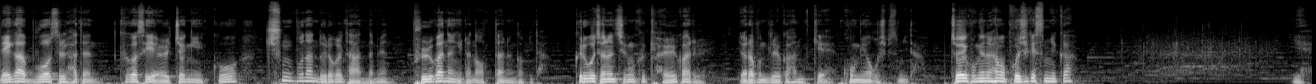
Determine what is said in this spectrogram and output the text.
내가 무엇을 하든 그것에 열정이 있고 충분한 노력을 다한다면 불가능이란 없다는 겁니다. 그리고 저는 지금 그 결과를 여러분들과 함께 공유하고 싶습니다. 저의 공연을 한번 보시겠습니까? 예,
